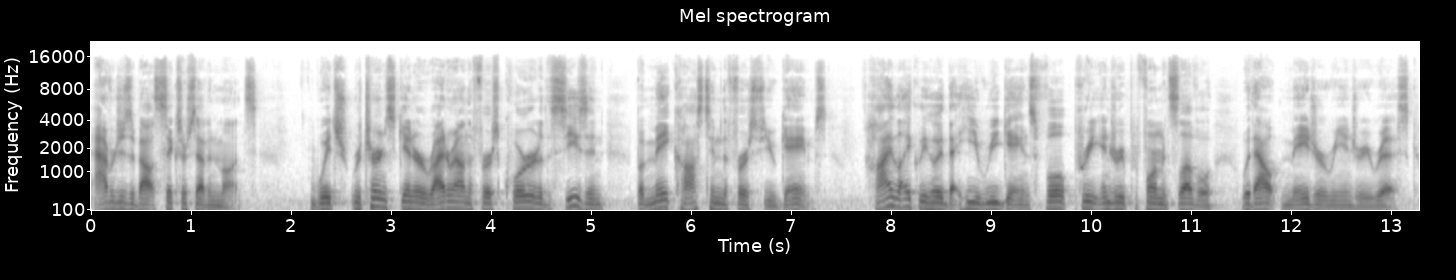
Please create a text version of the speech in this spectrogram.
averages about 6 or 7 months, which returns Skinner right around the first quarter of the season but may cost him the first few games. High likelihood that he regains full pre injury performance level without major re injury risk.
